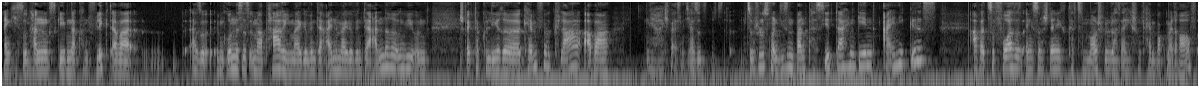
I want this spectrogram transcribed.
eigentlich so ein handlungsgebender Konflikt, aber also im Grunde ist es immer pari. Mal gewinnt der eine, mal gewinnt der andere irgendwie und spektakuläre Kämpfe, klar, aber ja, ich weiß nicht. Also zum Schluss von diesem Band passiert dahingehend einiges. Aber zuvor ist es eigentlich so ein ständiges Katz-und-Maus-Spiel und du hast eigentlich schon keinen Bock mehr drauf.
